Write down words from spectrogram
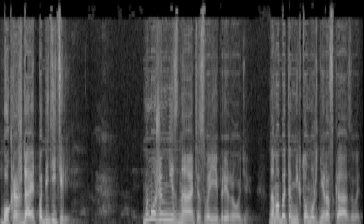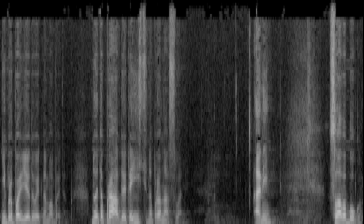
Бог рождает победителей. Мы можем не знать о своей природе. Нам об этом никто может не рассказывать, не проповедовать нам об этом. Но это правда, это истина про нас с вами. Аминь. Слава Богу.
